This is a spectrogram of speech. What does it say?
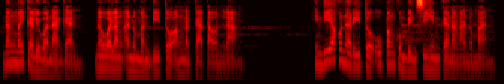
nang may kaliwanagan, na walang anuman dito ang nagkataon lang. Hindi ako narito upang kumbinsihin ka ng anuman.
